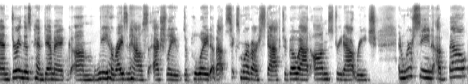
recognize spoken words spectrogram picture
And during this pandemic, um, we, Horizon House, actually deployed about six more of our staff to go out on street outreach. And we're seeing about,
